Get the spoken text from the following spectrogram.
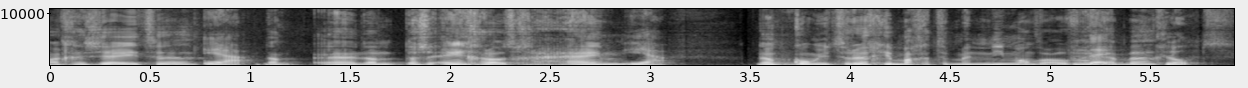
Ja. gezeten. Ja. Dan, eh, dan, dat is één groot geheim. Ja, Dan kom je terug, je mag het er met niemand over nee, hebben. klopt.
